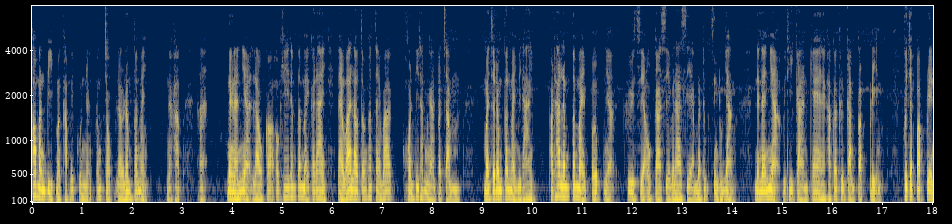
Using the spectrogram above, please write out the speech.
พราะมันบีบบังคับให้คุณเนี่ยต้องจบแล้วเริ่มต้นใหม่นะครับอะ ดังนั้นเนี่ยเราก็โอเคเริ่มต้นใหม่ก็ได้ แต่ว่าเราต้องเข้าใจว่าคนที่ทำงานประจำมันจะเริ่มต้นใหม่ไม่ได้ เพราะถ้าเริ่มต้นใหม่ปุ๊บเนี่ยคือเสียโอกาสเสียเวลาเสียมาทุกสิ่งทุกอย่าง ดังนั้นเนี่ยวิธีการแก้นะครับก็คือการปรับเปลี่ยน คุณจะปรับเปลี่ยน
